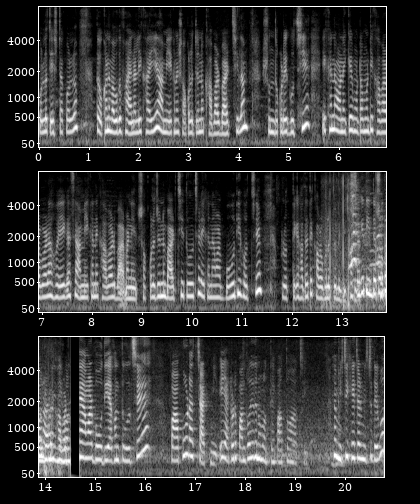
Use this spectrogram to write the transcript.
করল চেষ্টা করল। তো ওখানে বাবুকে ফাইনালি খাইয়ে আমি এখানে সকলের জন্য খাবার বাড়ছিলাম সুন্দর করে গুছিয়ে। এখানে অনেকের মোটামুটি খাবার বাড়া হয়ে গেছে আমি এখানে খাবার বা- মানে সকলের জন্য বাড়ছি তুলছে আর এখানে আমার বৌদি হচ্ছে প্রত্যেকের হাতে হাতে খাবারগুলো তুলে দিচ্ছে। তিনটে করে খাবার হ্যাঁ আমার বৌদি এখন তুলছে। পাঁপড় আর চাটনি। এই একটা পান্তা দিন ওর মধ্যে পাতো আছে। হ্যাঁ মিষ্টি খেয়েছে আর মিষ্টি দেবো?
